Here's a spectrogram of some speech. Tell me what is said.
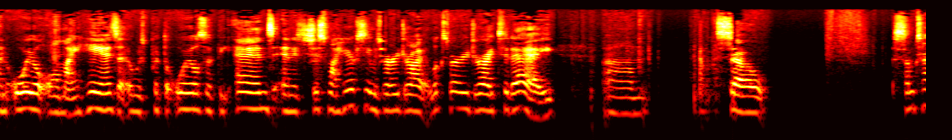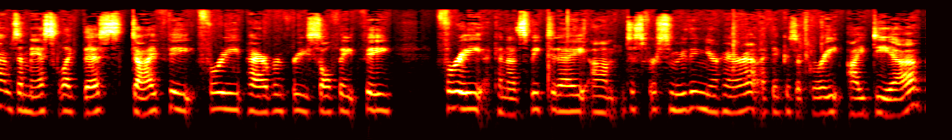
an oil on my hands, I always put the oils at the ends, and it's just my hair seems very dry. It looks very dry today, um, so sometimes a mask like this, dye free, free, paraben free, sulfate free, free. I cannot speak today. Um, just for smoothing your hair out, I think is a great idea.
